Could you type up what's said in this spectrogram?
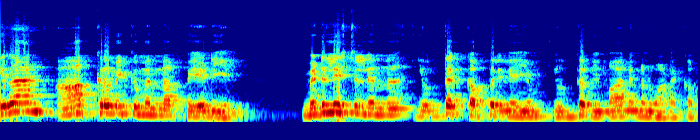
ഇറാൻ ആക്രമിക്കുമെന്ന പേടിയിൽ മിഡിൽ ഈസ്റ്റിൽ നിന്ന് യുദ്ധക്കപ്പലിനെയും യുദ്ധവിമാനങ്ങളും അടക്കം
